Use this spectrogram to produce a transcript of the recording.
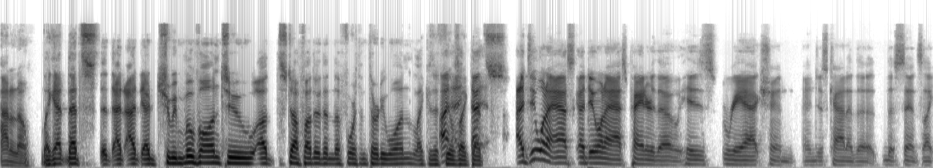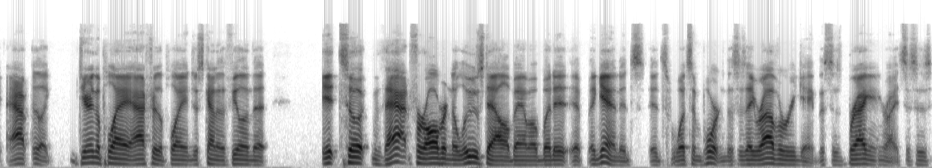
I don't know. Like that, that's. I, I, I, should we move on to uh, stuff other than the fourth and thirty-one? Like, because it feels like that's. I, do want to ask. I do want to ask Painter though his reaction and just kind of the the sense like after like during the play, after the play, and just kind of the feeling that it took that for Auburn to lose to Alabama. But it, it again, it's it's what's important. This is a rivalry game. This is bragging rights. This is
